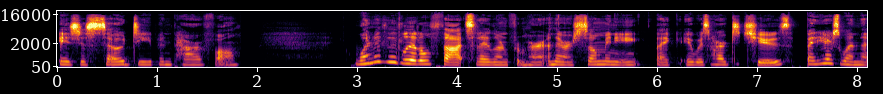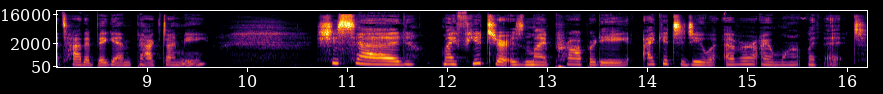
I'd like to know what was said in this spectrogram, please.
is just so deep and powerful. One of the little thoughts that I learned from her, and there are so many, like it was hard to choose, but here's one that's had a big impact on me. She said, My future is my property. I get to do whatever I want with it.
